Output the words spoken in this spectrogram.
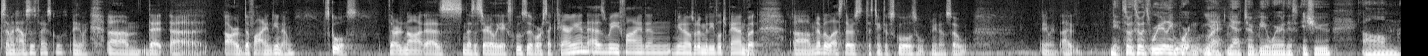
seven houses, five schools. Anyway, um, that uh, are defined, you know, schools. They're not as necessarily exclusive or sectarian as we find in you know sort of medieval Japan, but um, nevertheless, there's distinctive schools. You know, so anyway, I, Yeah, so so it's really important, Well, yeah, right. yeah, to be aware of this issue. Um,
